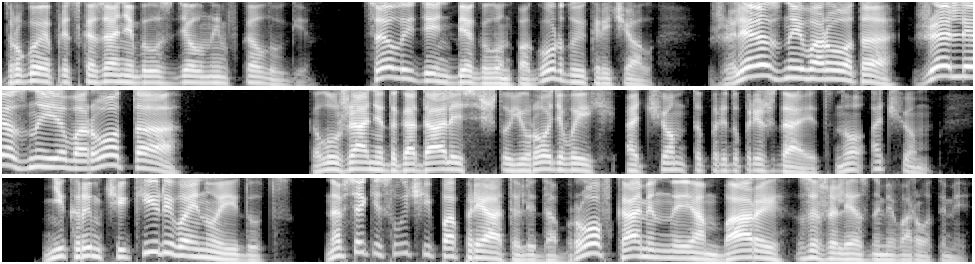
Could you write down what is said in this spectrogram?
Другое предсказание было сделано им в Калуге. Целый день бегал он по городу и кричал «Железные ворота! Железные ворота!» Калужане догадались, что юродивый о чем-то предупреждает. Но о чем? Не крымчаки ли войной идут? На всякий случай попрятали добро в каменные амбары за железными воротами.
